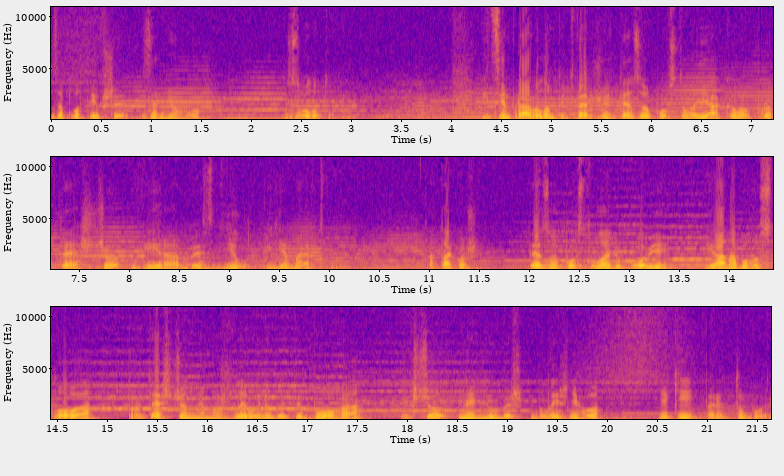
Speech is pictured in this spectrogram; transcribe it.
заплативши за нього золотом. І цим правилом підтверджує тезу апостола Якова про те, що віра без діл є мертвою, а також тезу апостола Любові Іоанна Богослова про те, що неможливо любити Бога, якщо не любиш ближнього, який перед тобою.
